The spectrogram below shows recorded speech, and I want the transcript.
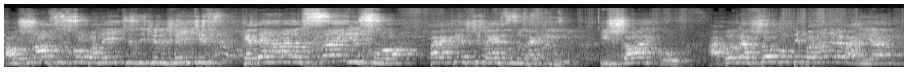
aos nossos componentes e dirigentes que derramaram sangue e suor para que estivéssemos aqui. Histórico, a Banda Show Contemporânea da Bahia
